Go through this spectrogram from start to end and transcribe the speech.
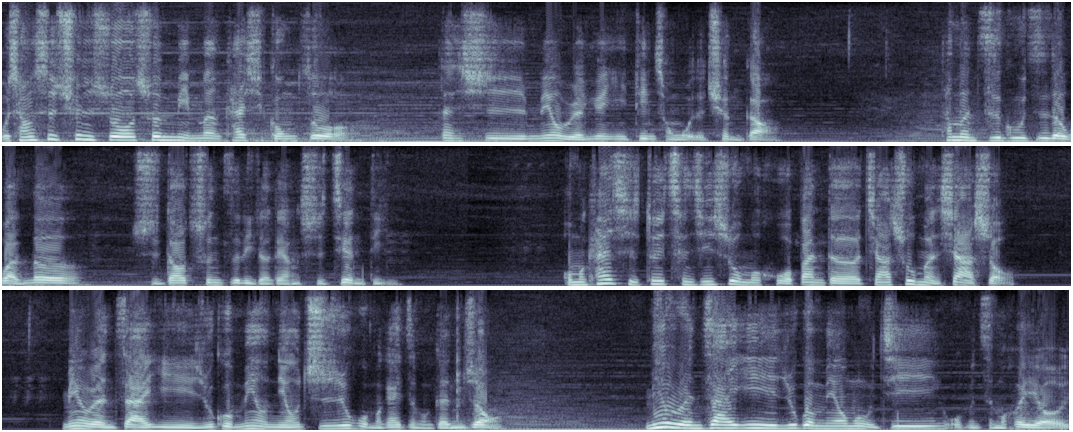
我尝试劝说村民们开始工作，但是没有人愿意听从我的劝告。他们自顾自的玩乐。直到村子里的粮食见底，我们开始对曾经是我们伙伴的家畜们下手。没有人在意，如果没有牛只，我们该怎么耕种？没有人在意，如果没有母鸡，我们怎么会有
